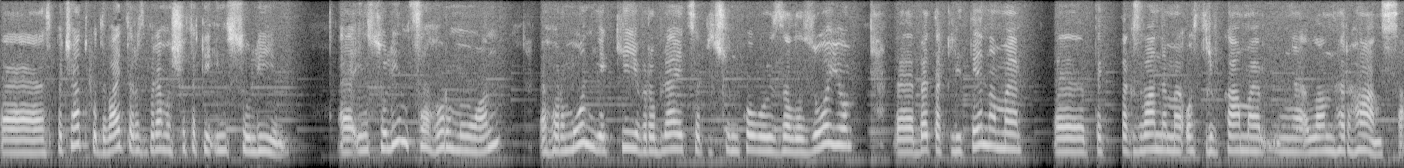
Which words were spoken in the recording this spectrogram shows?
Е, спочатку давайте розберемо, що таке інсулін. Е, інсулін це гормон, гормон, який виробляється підшлунковою залозою, е, бета-клітинами, е, так, званими острівками Лангерганса.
